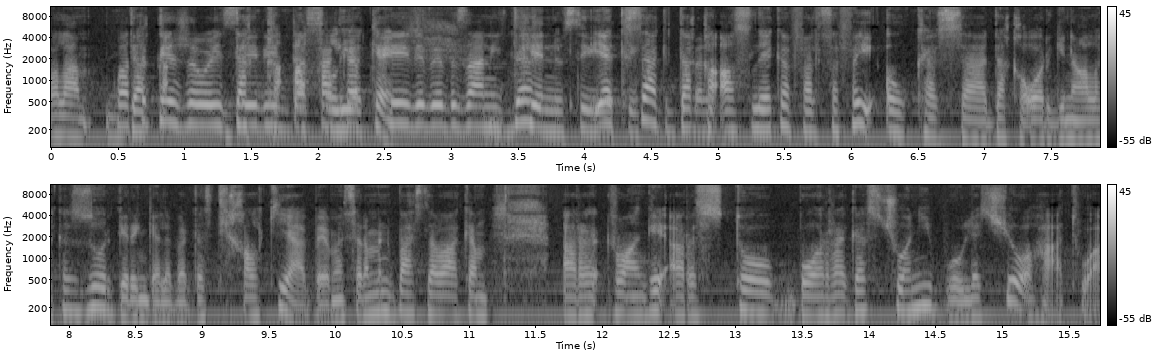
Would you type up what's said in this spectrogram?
بەڵام پێشەوەی ئەسڵیەکەی دەبێ بزانی نووسی یەکساک دەقە ئەسڵیەکە فەلسفەی ئەو کەس سە دەقە ئۆرگیناڵەکە زۆر گرنگە لە بەردەستی خەڵکیا بێ مەسەرە من باس لەواکەم ڕوانگەی ئەڕستۆ بۆ ڕەگەز چۆنی بوو لە چیەوە هاتووە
